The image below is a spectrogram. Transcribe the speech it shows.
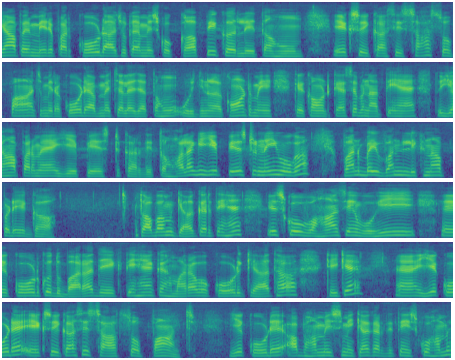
यहाँ पर मेरे पास कोड आ चुका है, मैं इसको कॉपी कर लेता हूँ। एक सौ इक्यासी सात सौ पाँच मेरा कोड है, अब मैं चला जाता हूँ ओरिजिनल अकाउंट में कि अकाउंट कैसे बनाते हैं। तो यहाँ पर मैं ये पेस्ट कर देता हूँ। हालाँकि ये पेस्ट नहीं होगा वन बाई वन लिखना पड़ेगा। तो अब हम क्या करते हैं, इसको वहाँ से वही कोड को दोबारा देखते हैं कि हमारा वो कोड क्या था, ठीक है? ये कोड है एक सौ इक्यासी सात सौ पाँच। ये कोड है, अब हम इसमें क्या कर देते हैं, इसको हम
